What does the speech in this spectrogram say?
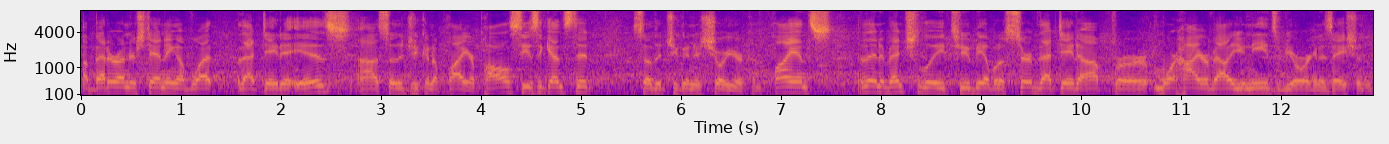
a better understanding of what that data is uh, so that you can apply your policies against it, so that you can ensure your compliance, and then eventually to be able to serve that data up for more higher value needs of your organization.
